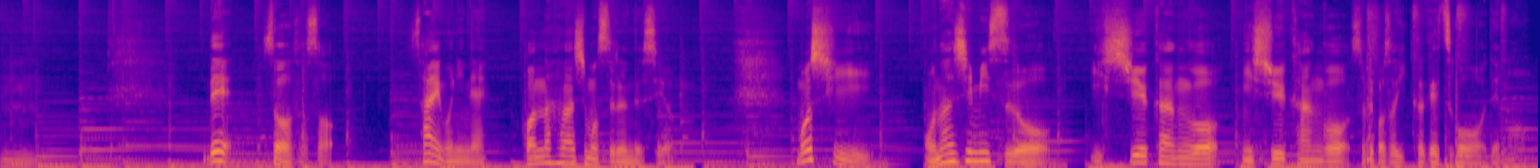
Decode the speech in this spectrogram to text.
うん、でそうそうそう。最後にねこんな話もするんですよ。もし同じミスを1週間後2週間後それこそ1ヶ月後でも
